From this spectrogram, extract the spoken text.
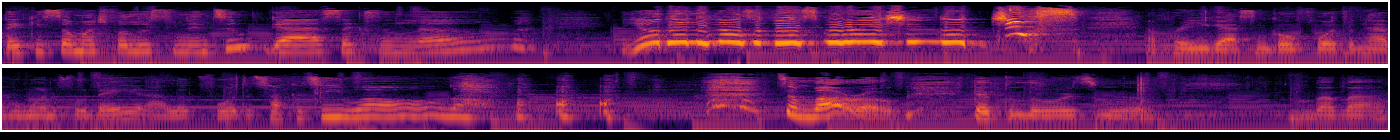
Thank you so much for listening to God, Sex, and Love. Your daily dose of inspiration, the juice. I pray you guys can go forth and have a wonderful day, and I look forward to talking to you all tomorrow, if the Lord's will. Bye bye.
